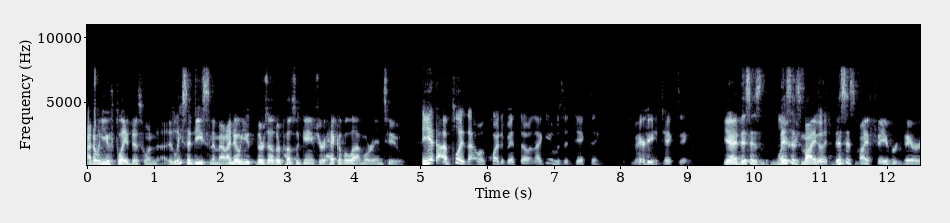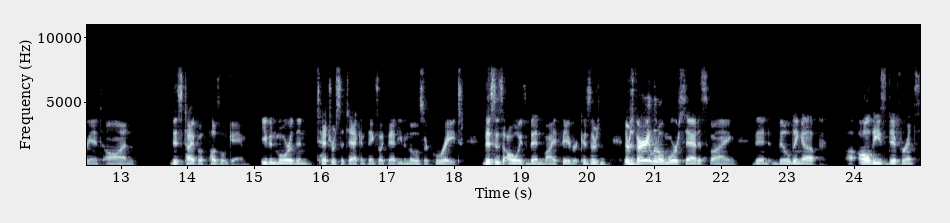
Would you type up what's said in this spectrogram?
I know you've played this one at least a decent amount. I know you there's other puzzle games you're a heck of a lot more into. Yeah, I played that one quite a bit though, and that game is addicting. It's very addicting. Yeah, this is this is my good. this is my favorite variant on this type of puzzle game. Even more than Tetris Attack and things like that, even though those are great. This has always been my favorite because there's there's very little more satisfying than building up uh, all these different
